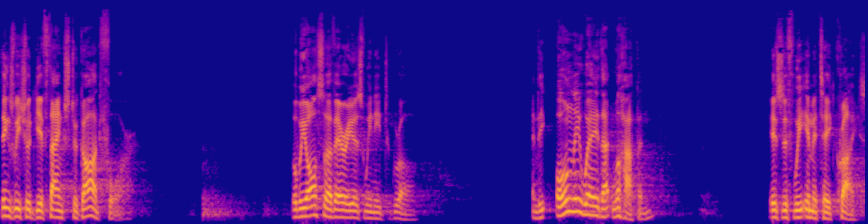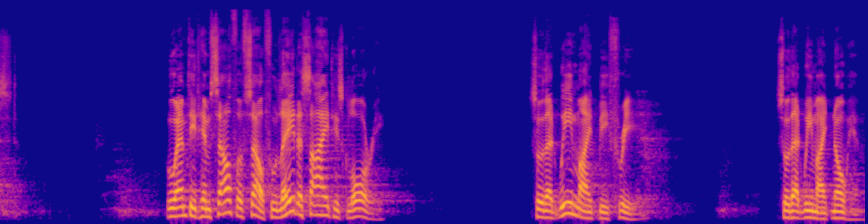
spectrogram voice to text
things we should give thanks to God for. But we also have areas we need to grow. And the only way that will happen is if we imitate Christ, who emptied himself of self, who laid aside his glory so that we might be free, so that we might know him.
